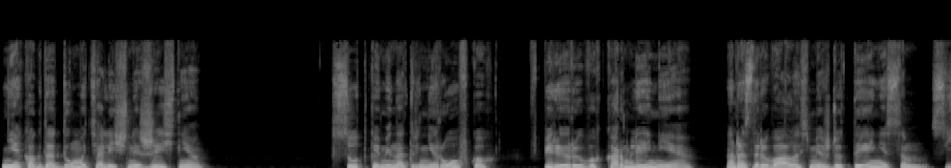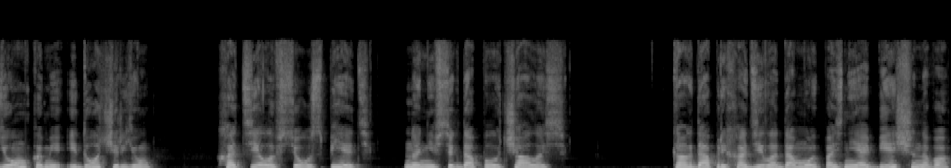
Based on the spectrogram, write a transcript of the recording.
некогда думать о личной жизни. Сутками на тренировках, в перерывах кормления, разрывалась между теннисом, съемками и дочерью. Хотела все успеть, но не всегда получалось. Когда приходила домой позднее обещанного,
